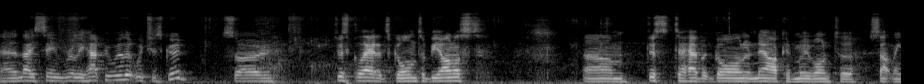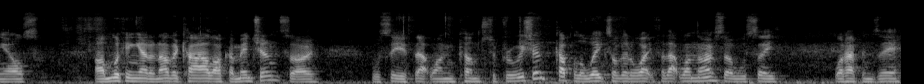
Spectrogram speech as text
and they seem really happy with it, which is good. So just glad it's gone, to be honest. Um, just to have it gone and now I can move on to something else. I'm looking at another car like I mentioned, so we'll see if that one comes to fruition. A couple of weeks I've got to wait for that one though, so we'll see what happens there.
